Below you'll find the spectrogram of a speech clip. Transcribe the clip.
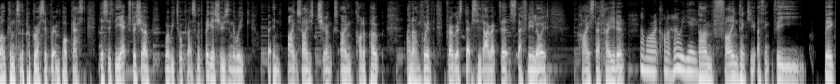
Welcome to the Progressive Britain podcast. This is the extra show where we talk about some of the big issues in the week, but in bite sized chunks. I'm Conor Pope and I'm with Progress Deputy Director Stephanie Lloyd. Hi, Steph. How are you doing? I'm all right, Conor. How are you? I'm fine, thank you. I think the big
